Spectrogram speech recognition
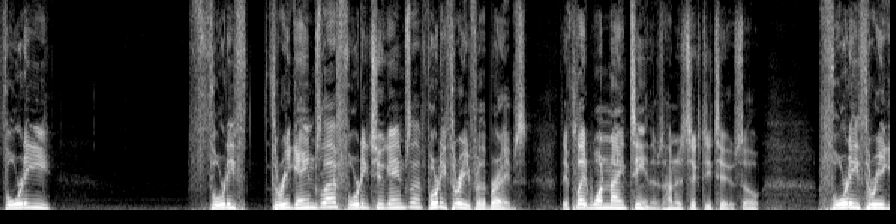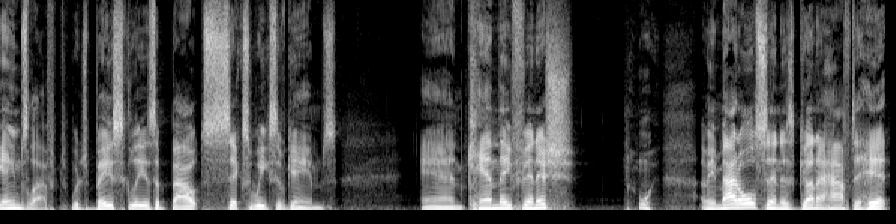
40, 43 games left, 42 games left, 43 for the Braves. They've played 119. There's 162. So 43 games left, which basically is about six weeks of games. And can they finish? I mean, Matt Olson is going to have to hit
